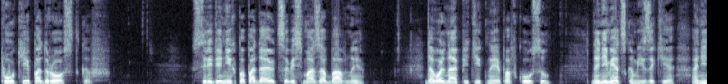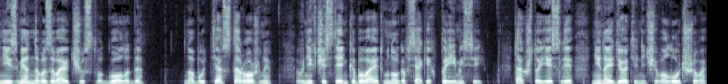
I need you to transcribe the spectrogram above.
Пуки подростков. Среди них попадаются весьма забавные, довольно аппетитные по вкусу. На немецком языке они неизменно вызывают чувство голода, но будьте осторожны, в них частенько бывает много всяких примесей, так что если не найдете ничего лучшего,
